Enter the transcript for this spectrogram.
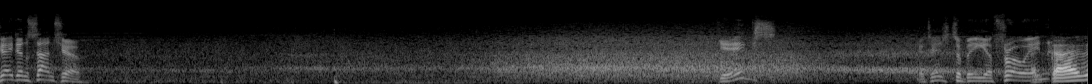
Jadon Sancho. Giggs. It is to be a throw-in. ¡Cagado!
